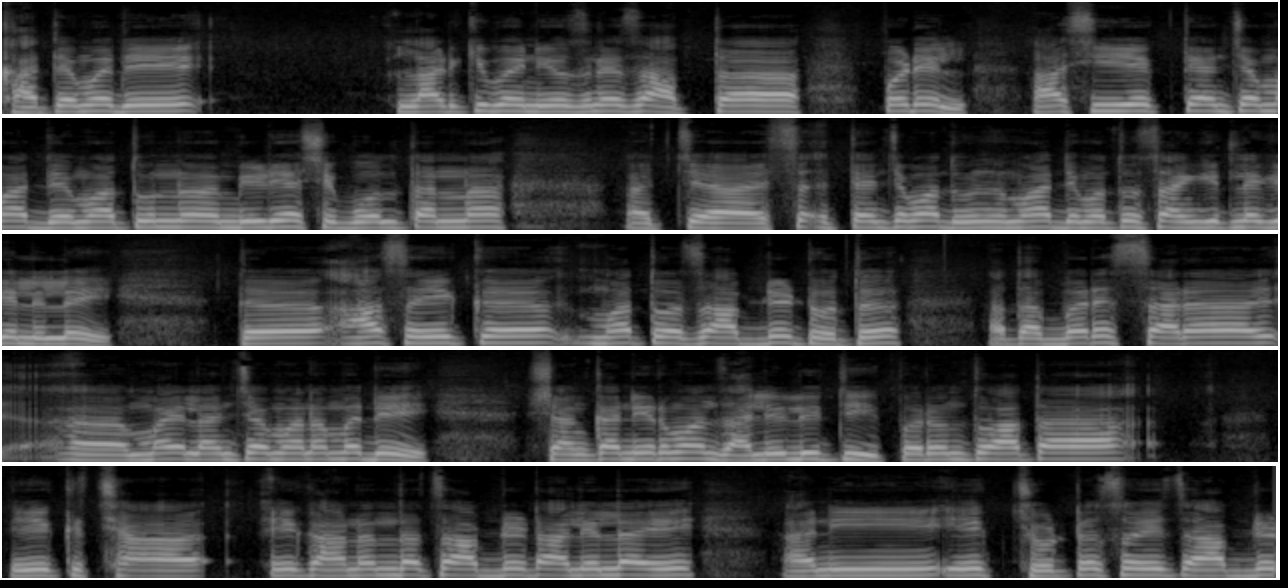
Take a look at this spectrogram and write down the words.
खात्यामध्ये लाडकी बहीण योजनेचा हप्ता पडेल अशी एक त्यांच्या माध्यमातून मीडियाशी बोलताना स- त्यांच्या माध्यम माध्यमातून सांगितलं गेलेलं आहे. तर असं एक महत्त्वाचं अपडेट होतं. आता बरेच साऱ्या महिलांच्या मनामध्ये शंका निर्माण झालेली होती. परंतु आता एक छा एक आनंदाचा अपडेट आलेला आहे आणि एक छोटंसं याचं अपडेट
